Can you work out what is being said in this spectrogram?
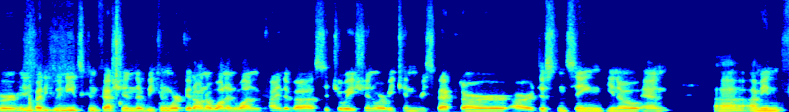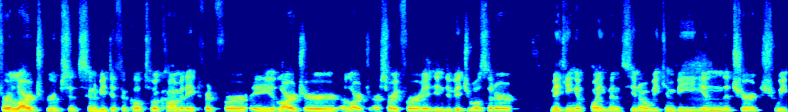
for anybody who needs confession that we can work it on a one-on-one kind of a situation where we can respect our our distancing, you know, and Uh, I mean, for large groups, it's going to be difficult to accommodate. For for a larger, a large, or sorry, for individuals that are making appointments, you know, we can be in the church. We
